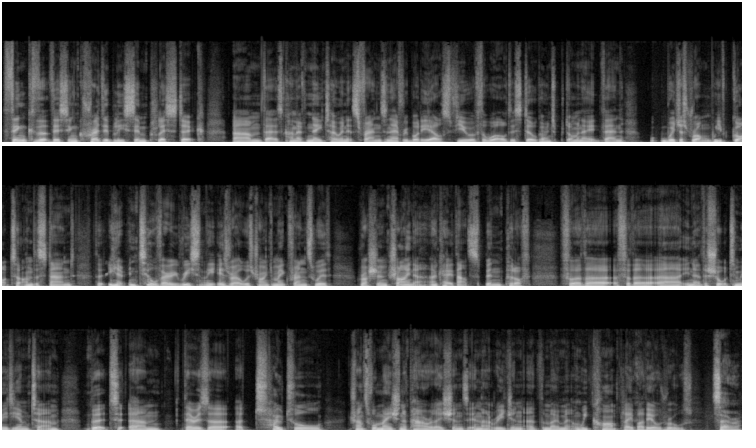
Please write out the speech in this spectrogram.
think that this incredibly simplistic, um, there's kind of NATO and its friends and everybody else view of the world is still going to predominate, then we're just wrong. We've got to understand that, you know, until very recently, Israel was trying to make friends with Russia and China. Okay, that's been put off for the for the uh, you know the short to medium term, but um, there is a, a total transformation of power relations in that region at the moment, and we can't play by the old rules. Sarah,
